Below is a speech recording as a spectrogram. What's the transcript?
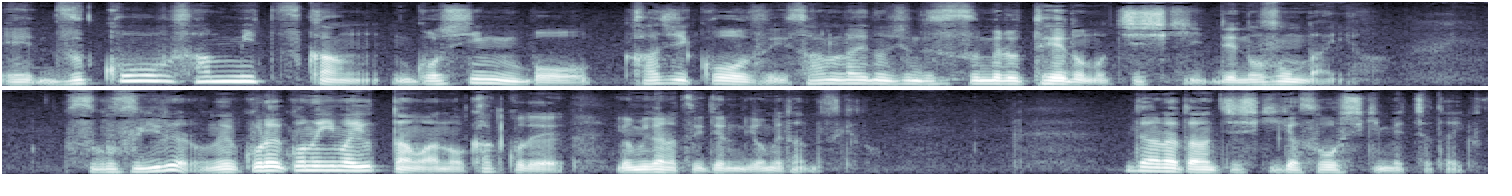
えー図工三密館御神宝火事洪水三来の順で進める程度の知識で臨んだんやすごすぎるやろねこれこの今言ったのはあのカッコで読み仮名ついてるんで読めたんですけどで新たな知識が葬式めっちゃ退屈。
